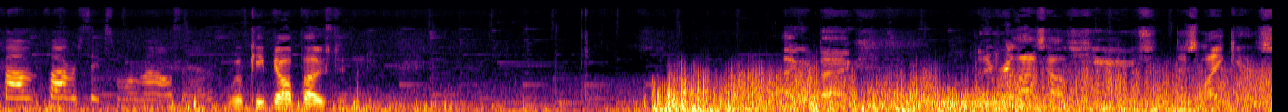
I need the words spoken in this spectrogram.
five, five or six more miles in. We'll keep y'all posted. How huge this lake is.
